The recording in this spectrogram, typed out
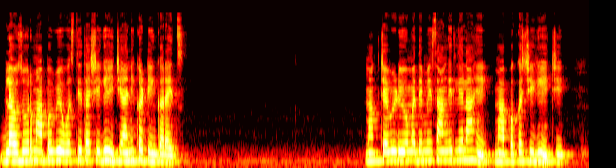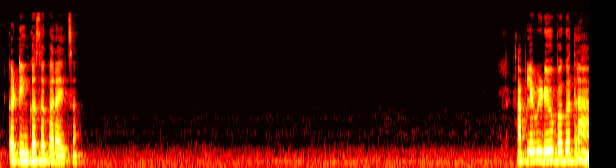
ब्लाऊजवर माप व्यवस्थित अशी घ्यायची आणि कटिंग करायचं. मागच्या व्हिडिओमध्ये मी सांगितलेलं आहे माप कशी घ्यायची कटिंग कसं करायचं. आपले व्हिडिओ बघत राहा.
